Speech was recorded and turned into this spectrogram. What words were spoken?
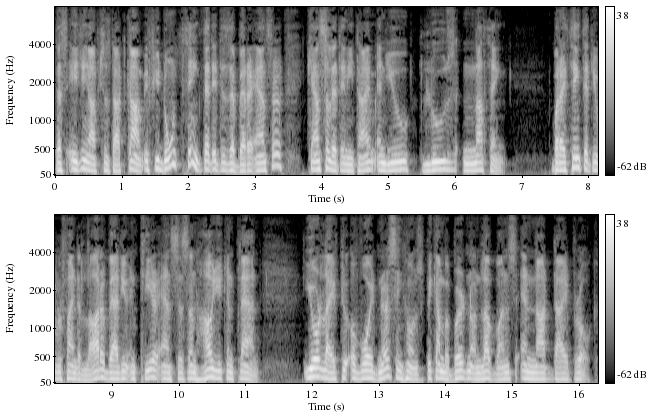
That's agingoptions.com. If you don't think that it is a better answer, cancel at any time and you lose nothing. But I think that you will find a lot of value and clear answers on how you can plan your life to avoid nursing homes, become a burden on loved ones, and not die broke.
